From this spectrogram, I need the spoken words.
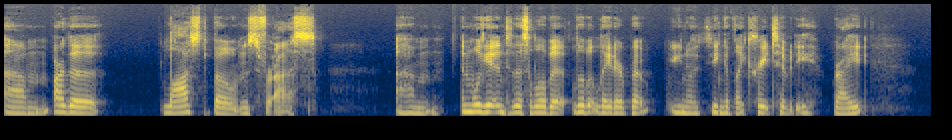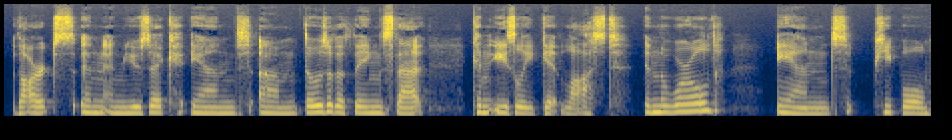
um are the lost bones for us. Um and we'll get into this a little bit a little bit later, but you know, think of like creativity, right? The arts and, and music and um those are the things that can easily get lost in the world and people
